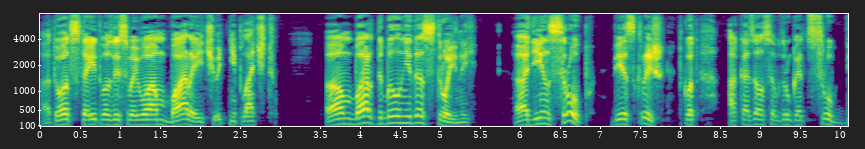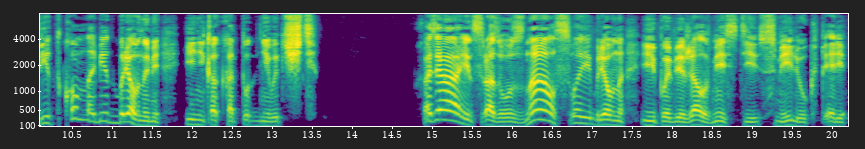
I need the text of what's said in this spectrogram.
а тот стоит возле своего амбара и чуть не плачет. Амбард был недостроенный, один сруб без крыши. Так вот, оказался вдруг этот сруб битком набит бревнами, и никак оттуда не вытащить. Хозяин сразу узнал свои бревна и побежал вместе с Милю к Пере.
